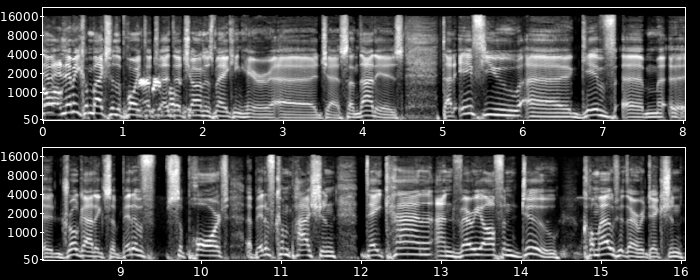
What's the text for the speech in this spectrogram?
let, let, me come back to the point that, that John is making here, uh, Jess, and that is that if you uh, give um, uh, drug addicts a bit of support, a bit of compassion, they can and very often do come out of their addiction.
